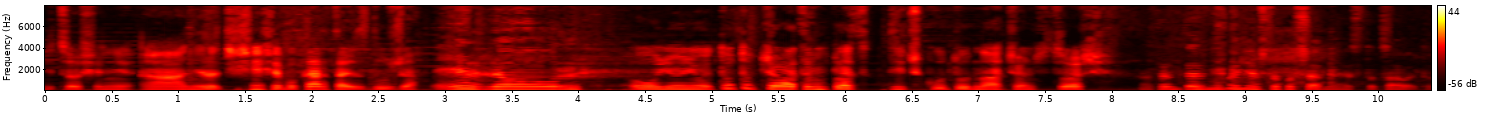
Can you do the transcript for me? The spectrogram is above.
I co się nie. A, nie zaciśnie się, bo karta jest duża. Error! Uj, uj, uj. Tu, tu trzeba tym plasticzku tu naciąć coś. A ten też w ogóle nie wiem, czy to potrzebne jest to całe to.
